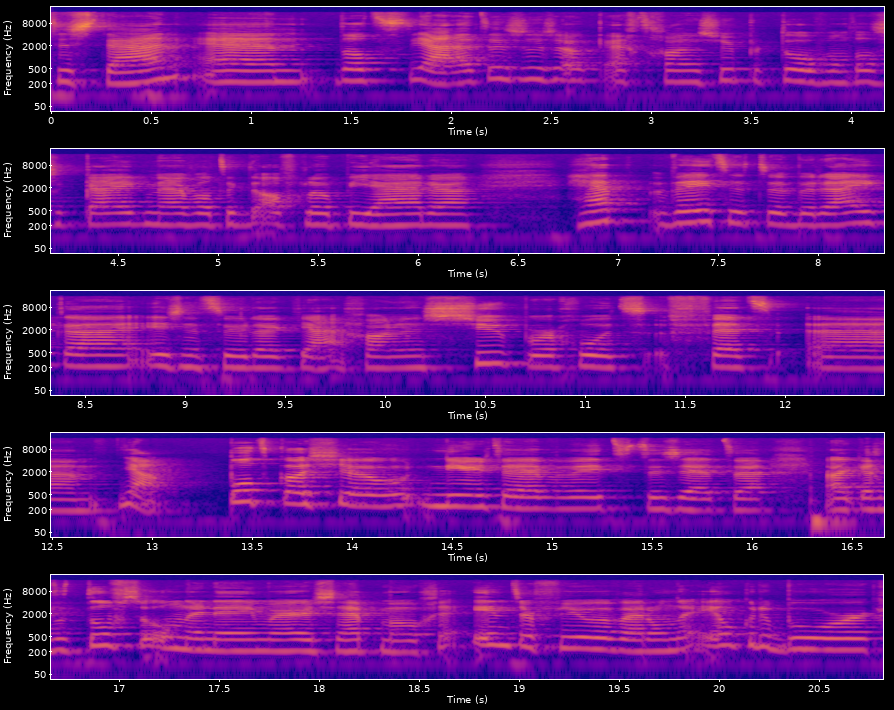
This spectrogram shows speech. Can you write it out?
te staan. En dat, ja, het is dus ook echt gewoon super tof. Want als ik kijk naar wat ik de afgelopen jaren heb weten te bereiken, is natuurlijk ja, gewoon een super goed vet ehm, ja, podcastshow neer te hebben weten te zetten. Waar ik echt de tofste ondernemers heb mogen interviewen. Waaronder Elke de Boer,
